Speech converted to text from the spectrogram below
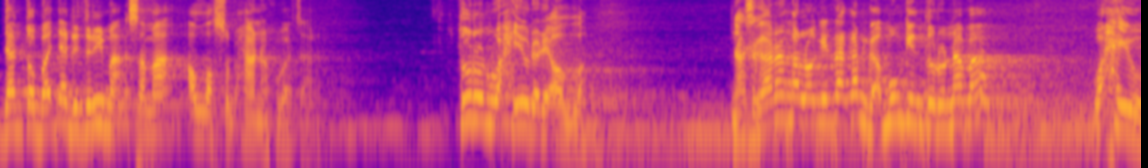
dan tobatnya diterima sama Allah Subhanahu wa taala. Turun wahyu dari Allah. Nah, sekarang kalau kita kan nggak mungkin turun apa? Wahyu.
